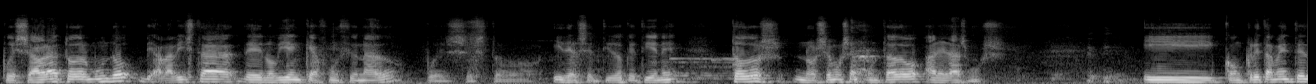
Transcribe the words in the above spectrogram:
Pues ahora todo el mundo, a la vista de lo bien que ha funcionado, pues esto, y del sentido que tiene, todos nos hemos apuntado al Erasmus. Y concretamente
